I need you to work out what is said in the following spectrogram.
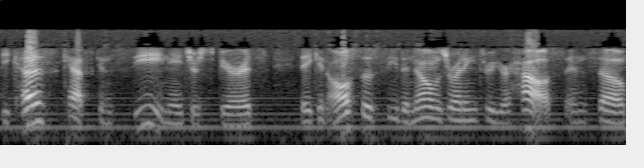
because cats can see nature spirits, they can also see the gnomes running through your house. And so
